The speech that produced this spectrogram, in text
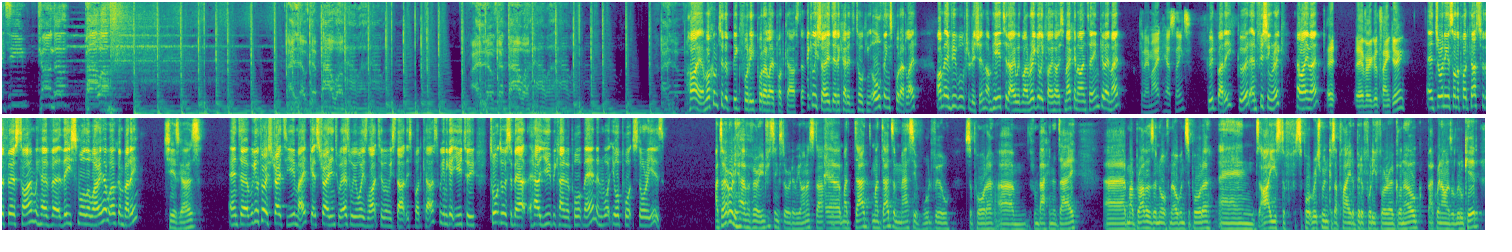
My team, kinda power. I love the power. I love the power. Hi, and welcome to the Big Footy Port Adelaide podcast, a weekly show dedicated to talking all things Port Adelaide. I'm Enviable Tradition. I'm here today with my regular co-host, Macca19. G'day, mate. G'day, mate. How's things? Good, buddy. Good. And Fishing Rick. How are you, mate? Eh, Yeah, very good, thank you. And joining us on the podcast for the first time, we have uh, the Smaller Warrior. Welcome, buddy. Cheers, guys. And uh, we're going to throw it straight to you, mate. Get straight into it, as we always like to when we start this podcast. We're going to get you to talk to us about how you became a Port man and what your Port story is. I don't really have a very interesting story to be honest. I, uh, my dad, my dad's a massive Woodville supporter um, from back in the day. Uh, my brother's a North Melbourne supporter, and I used to f- support Richmond because I played a bit of footy for uh, Glenelg back when I was a little kid.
